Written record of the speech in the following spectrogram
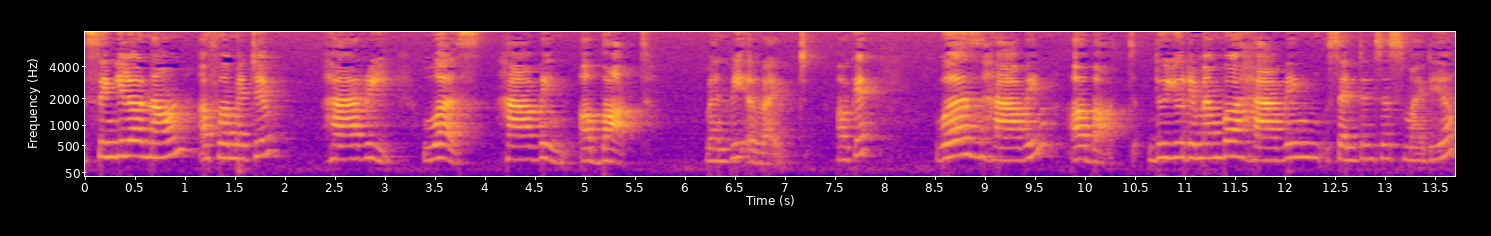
Singular noun affirmative harry was having a bath when we arrived. Okay? Was having a bath. Do you remember having sentences my dear?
